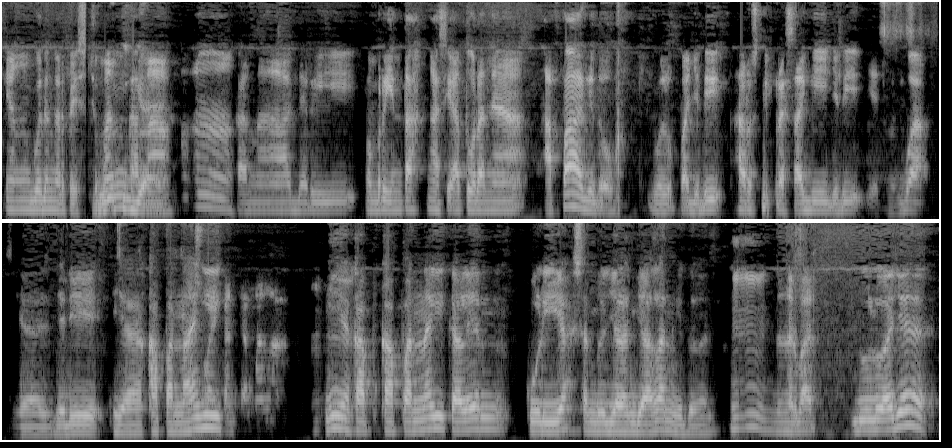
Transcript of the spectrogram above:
yang gue denger Fis. Cuman tiga, karena eh, karena dari pemerintah ngasih aturannya apa gitu, gue lupa. Jadi harus dipres lagi. Jadi ya gue Ya, jadi ya kapan lagi? Iya, kap- kapan lagi kalian kuliah sambil jalan-jalan gitu kan? Mm-mm, bener banget. Dulu aja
